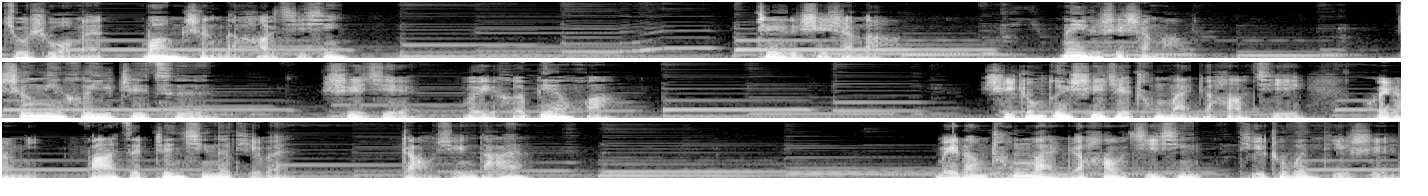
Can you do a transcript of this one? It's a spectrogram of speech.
就是我们旺盛的好奇心。这个是什么？那个是什么？生命何以至此？世界为何变化？始终对世界充满着好奇，会让你发自真心的提问，找寻答案。每当充满着好奇心提出问题时，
